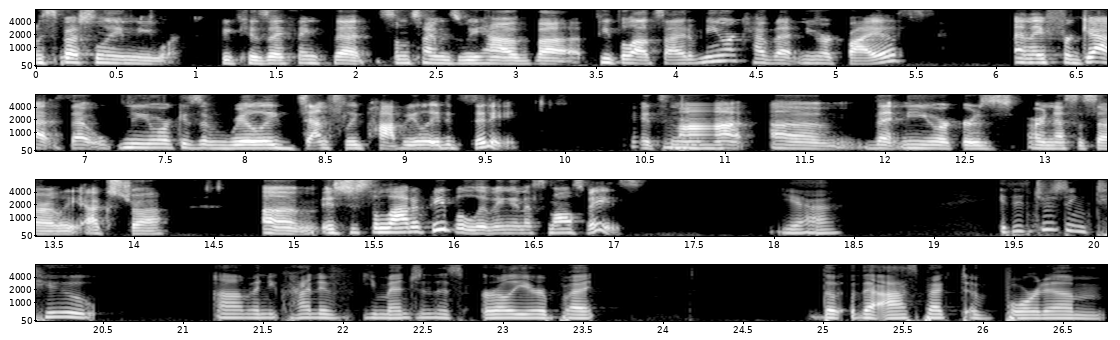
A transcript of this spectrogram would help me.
especially in New York, because I think that sometimes we have uh, people outside of New York have that New York bias and they forget that New York is a really densely populated city. It's mm-hmm. not um, that New Yorkers are necessarily extra. Um, it's just a lot of people living in a small space. Yeah. It's interesting too um, and you kind of you mentioned this earlier, but the the aspect of boredom.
